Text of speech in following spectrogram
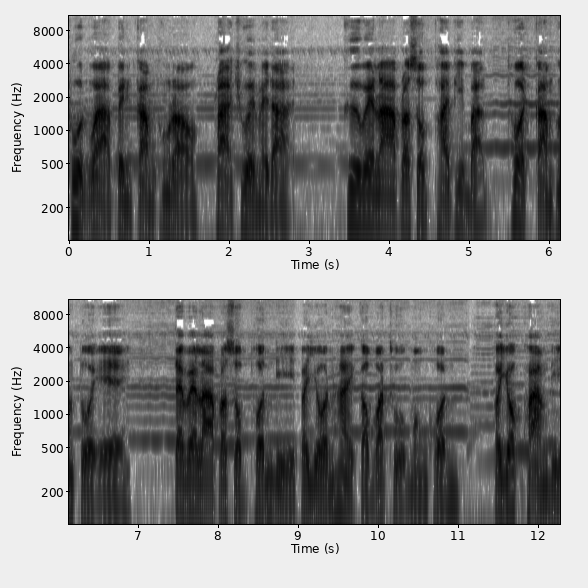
พูดว่าเป็นกรรมของเราพระช่วยไม่ได้ คือเวลาประสบภัยพิบัติ โทษกรรมของตัวเอง แต่เวลาประสบผลดีประโยชน์ให้กับวัตถุมงคล ประยกความดี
